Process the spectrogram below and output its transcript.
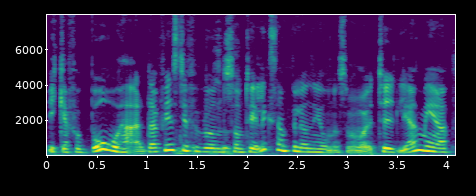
vilka får bo här. Där finns det förbund som till exempel Unionen som har varit tydliga med att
